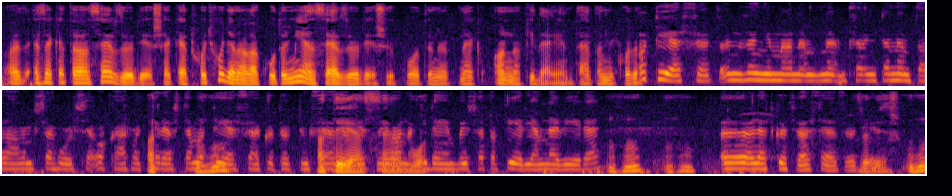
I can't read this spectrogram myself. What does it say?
az, ezeket a szerződéseket, hogy hogyan alakult, hogy milyen szerződésük volt önöknek annak idején, tehát amikor... A TS-et, az enyém már nem, nem, szerintem nem találom sehol se, akárhogy A- kerestem, a uh-huh. TS-szel kötöttünk A szerződést még TS-szel annak volt. idején, és hát a férjem nevére Uh-huh, uh-huh. Lett kötve a szerződés. Uh-huh.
